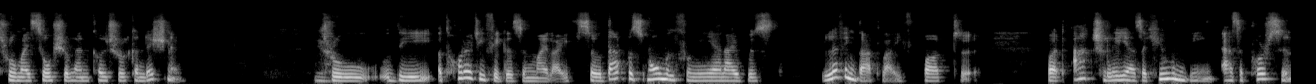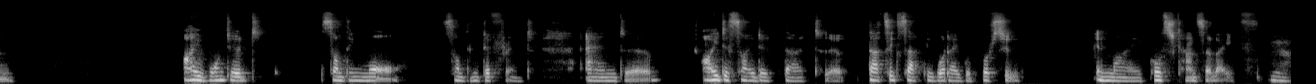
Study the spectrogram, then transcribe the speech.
through my social and cultural conditioning. Yeah. through the authority figures in my life. So that was normal for me and i was living that life. But but actually as a human being as a person i wanted something more something different. And uh, i decided that uh, that's exactly what i would pursue in my post cancer life. Yeah.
